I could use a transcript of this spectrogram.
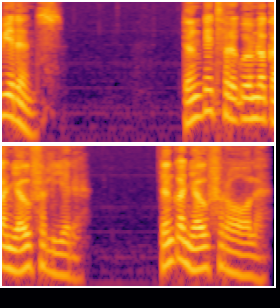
Tweedens. Dink net vir 'n oomblik aan jou verlede. Dink aan jou verhale.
